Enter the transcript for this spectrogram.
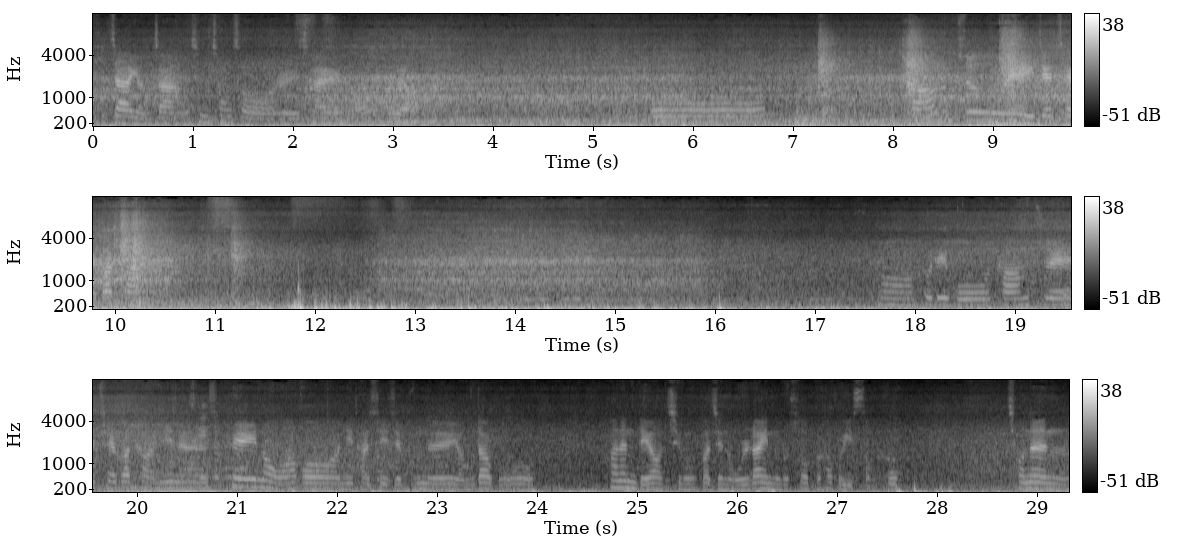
비자 연장 신청서를 잘 넣었고요. 어, 다음 주에 이제 제가 다 어, 그리고 다음 주에 다니는 스페인어 어학원이 다시 이제 문을 연다고 하는데요. 지금까지는 온라인으로 수업을 하고 있었고, 저는,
